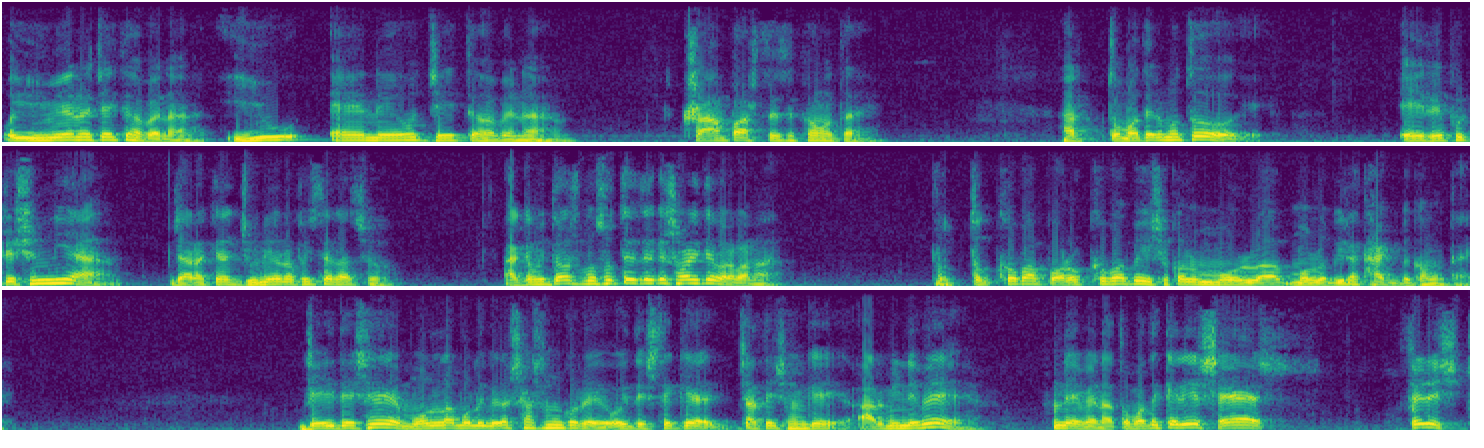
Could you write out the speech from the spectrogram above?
ওই ইউএনএ যেতে হবে না, ইউএনএও যেতে হবে না। ট্রাম্প আসতেছে ক্ষমতায়। আর তোমাদের মতো এই রেপুটেশন নিয়ে যারা কিনা জুনিয়র অফিসার আছো, আগামী দশ বছর থেকে সরাইতে পারবে না। প্রত্যক্ষ বা পরোক্ষভাবে এই সকল মৌল, মৌলবীরা থাকবে ক্ষমতায়। যেই দেশে মোল্লা মৌলবীরা শাসন করে, ওই দেশ থেকে জাতিসংঘে আর্মি নেবে? নেবে না, তোমাদের ক্যারিয়ার শেষ ফিনিশড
